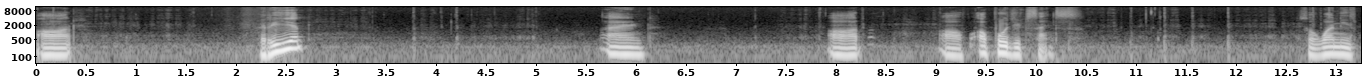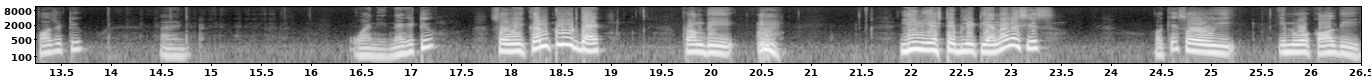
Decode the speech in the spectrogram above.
are real and are of opposite signs. So, one is positive and one is negative. So, we conclude that from the linear stability analysis. Okay. So, we invoke all the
